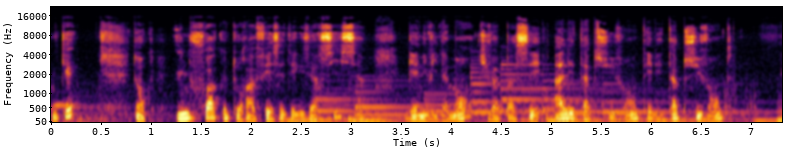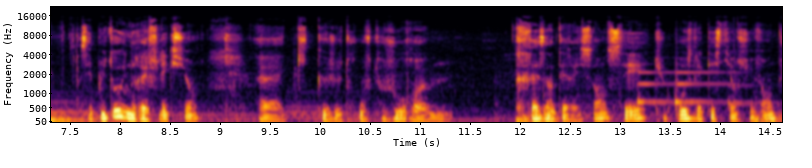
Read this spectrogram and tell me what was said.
Ok? Donc une fois que tu auras fait cet exercice, bien évidemment, tu vas passer à l'étape suivante et l'étape suivante, c'est plutôt une réflexion euh, que je trouve toujours euh, très intéressant, c'est tu poses la question suivante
